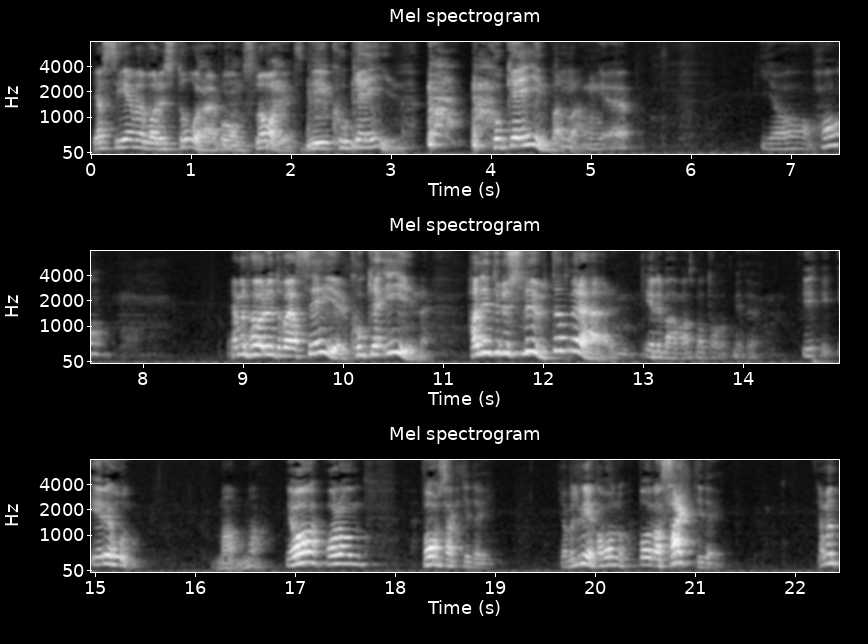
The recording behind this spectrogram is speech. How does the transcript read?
Jag ser väl vad det står här på omslaget. Det är kokain. Kokain, pappa. Mm, Jaha. Ja, men hör du inte vad jag säger? Kokain! Hade inte du slutat med det här? Är det mamma som har talat med dig? Är, är det hon? Mamma? Ja, har hon... Vad har hon sagt till dig? Jag vill veta vad hon, vad hon har sagt till dig. Ja, men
